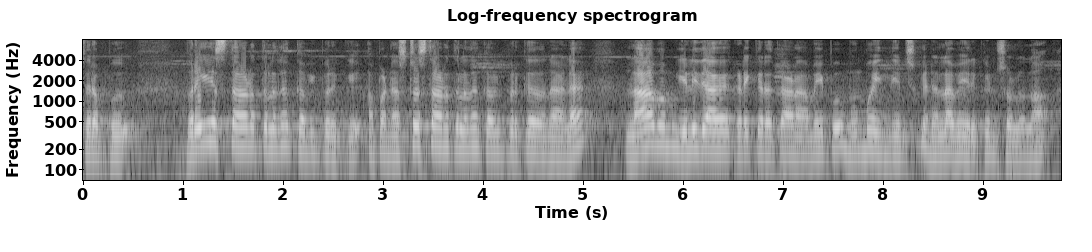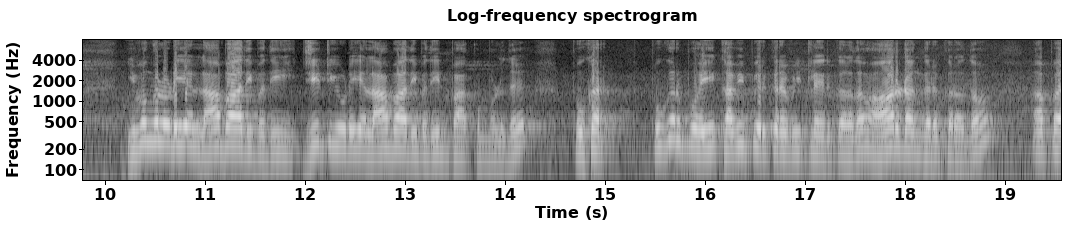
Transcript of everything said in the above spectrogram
சிறப்பு. விரயஸ்தானத்தில் தான் கவிப்பு இருக்குது அப்போ நஷ்டஸ்தானத்தில் தான் கவிப்பு இருக்கிறதுனால லாபம் எளிதாக கிடைக்கிறதுக்கான அமைப்பு மும்பை இந்தியன்ஸுக்கு நல்லாவே இருக்குன்னு சொல்லலாம். இவங்களுடைய லாபாதிபதி ஜிடியுடைய லாபாதிபதின்னு பார்க்கும் பொழுது புகர். புகர் போய் கவிப்பு இருக்கிற வீட்டில் இருக்கிறதும் ஆறுடு அங்கே இருக்கிறதும் அப்போ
